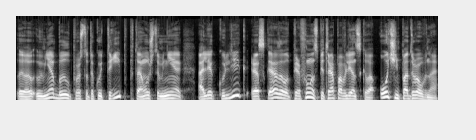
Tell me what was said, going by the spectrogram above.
э, у меня был просто такой трип, потому что мне Олег Кулик рассказывал перформанс Петра Павленского. Очень подробно.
